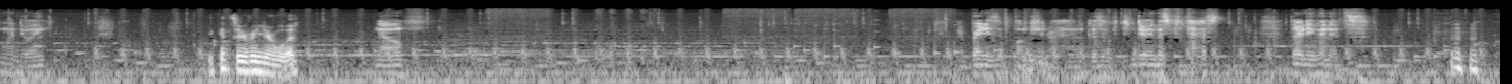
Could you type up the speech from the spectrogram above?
am I doing? You can serve your wood. No. My brain isn't functioning right now because I've been doing this for the past 30 minutes.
